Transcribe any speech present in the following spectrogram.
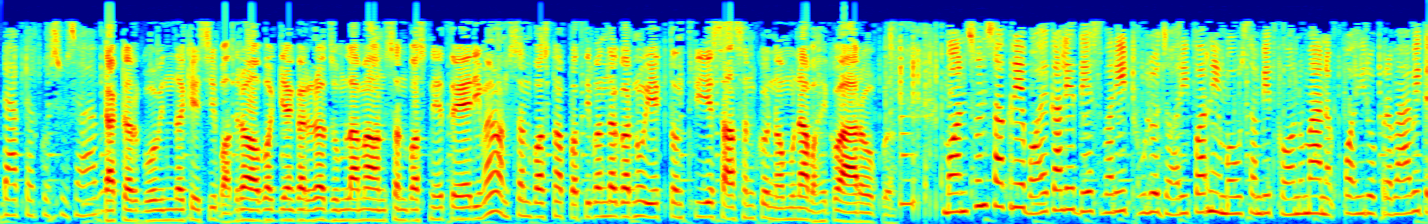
डाक्टरको सुझाव। डाक्टर गोविन्द केसी भद्र अवज्ञा गरेर जुम्लामा अनसन बस्ने तयारीमा अनसन बस्न प्रतिबन्ध गर्नु एकतन्त्रीय शासनको नमूना भएको आरोप। मनसून सक्रिय भएकाले देशभरि ठूलो झरी पर्ने मौसमविदको अनुमान पहिरो प्रभावित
